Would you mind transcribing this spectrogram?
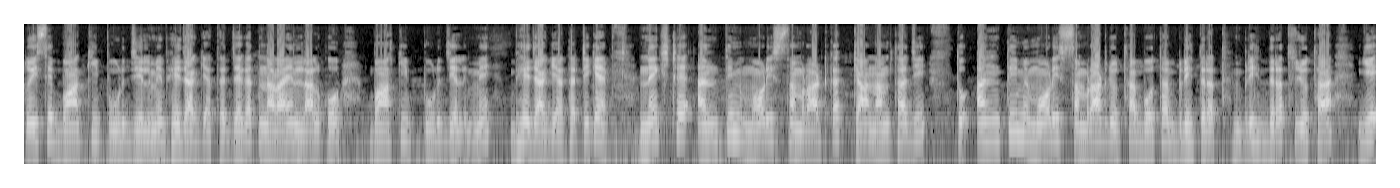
तो इसे बांकीपुर जेल में भेजा गया था। जगत नारायण लाल को बांकीपुर जेल में भेजा गया था, ठीक है? नेक्स्ट है, अंतिम मौर्य सम्राट का क्या नाम था जी? तो अंतिम मौर्य सम्राट जो था, वो था बृहद्रथ। बृहद्रथ जो था, ये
